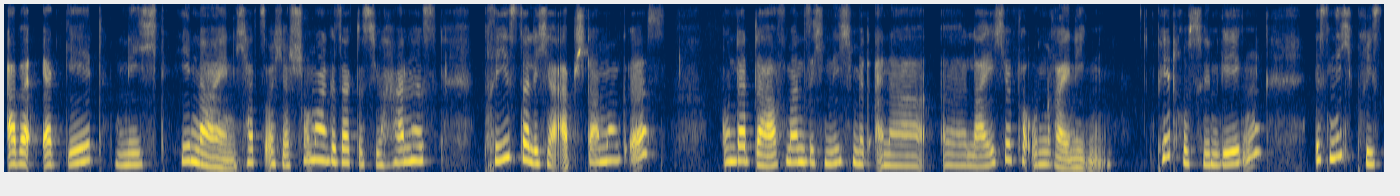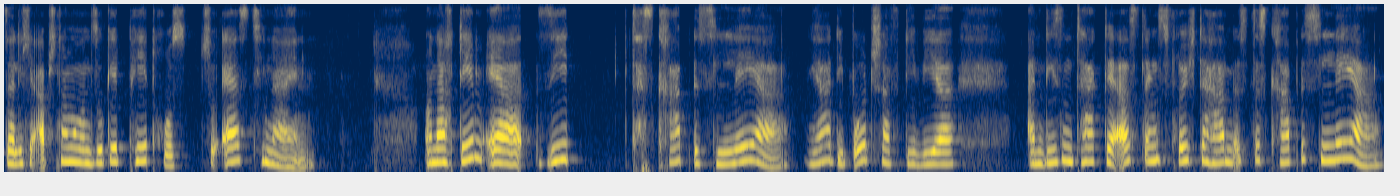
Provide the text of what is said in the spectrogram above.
aber er geht nicht hinein. Ich hatte es euch ja schon mal gesagt, dass Johannes priesterlicher Abstammung ist und da darf man sich nicht mit einer äh, Leiche verunreinigen. Petrus hingegen ist nicht priesterliche Abstammung und so geht Petrus zuerst hinein. Und nachdem er sieht, das Grab ist leer, ja, die Botschaft, die wir an diesem Tag der Erstlingsfrüchte haben, ist, das Grab ist leer.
